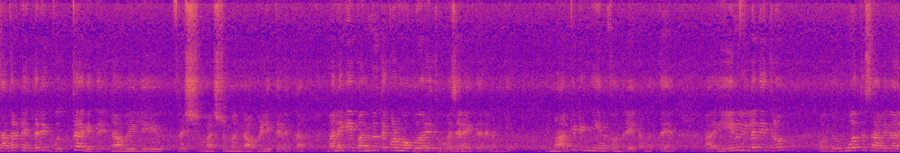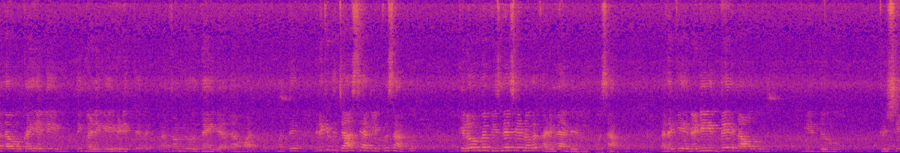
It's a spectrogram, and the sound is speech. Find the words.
ಸಾಧಾರಣ ಎಲ್ಲರಿಗೂ ಗೊತ್ತಾಗಿದೆ, ನಾವು ಇಲ್ಲಿ ಫ್ರೆಶ್ ಮಶ್ರೂಮನ್ನು ನಾವು ಬೆಳಿತೇವೆ ಅಂತ. ಮನೆಗೆ ಬಂದು ತಗೊಂಡು ಹೋಗುವವರೇ ತುಂಬ ಜನ ಇದ್ದಾರೆ ನಮಗೆ. ಈ ಮಾರ್ಕೆಟಿಂಗ್ ಏನು ತೊಂದರೆ ಇಲ್ಲ. ಮತ್ತು ಏನೂ ಇಲ್ಲದಿದ್ದರೂ ಒಂದು ಮೂವತ್ತು ಸಾವಿರ ನಾವು ಕೈಯಲ್ಲಿ ತಿಂಗಳಿಗೆ ಹಿಡಿತೇವೆ. ಅದೊಂದು ಧೈರ್ಯದ ಮಾತು. ಮತ್ತು ಇದಕ್ಕಿಂತ ಜಾಸ್ತಿ ಆಗಲಿಕ್ಕೂ ಸಾಕು. ಕೆಲವೊಮ್ಮೆ ಬಿಸ್ನೆಸ್ ಹೇಳುವಾಗ ಕಡಿಮೆ ಆಗಿರಲಿಕ್ಕೂ ಸಾಕು. ಅದಕ್ಕೆ ರೆಡಿ ಇದ್ದೇ ನಾವು ಕೃಷಿ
